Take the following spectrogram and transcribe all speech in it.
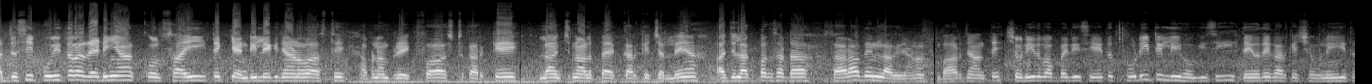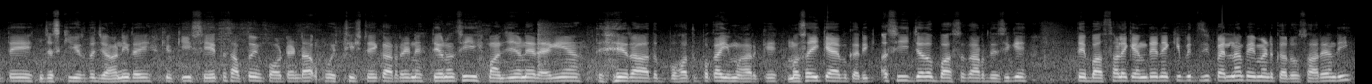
ਅੱਜ ਅਸੀਂ ਪੂਰੀ ਤਰ੍ਹਾਂ ਰੈਡੀ ਆ ਕੁਲਸਾਈ ਤੇ ਕੈਂਡੀ ਲੇਕ ਜਾਣ ਵਾਸਤੇ। ਆਪਣਾ ਬ੍ਰੇਕਫਾਸਟ ਕਰਕੇ ਲੰਚ ਨਾਲ ਪੈਕ ਕਰਕੇ ਚੱਲੇ ਆ ਅੱਜ ਲਗਭਗ ਸਾਡਾ ਸਾਰਾ ਦਿਨ ਲੱਗ ਜਾਣਾ ਬਾਹਰ ਜਾਣ ਤੇ। ਸ਼ਵਨੀਤ ਬਾਬਾ ਦੀ ਸਿਹਤ ਥੋੜੀ ਢਿੱਲੀ ਹੋ ਗਈ ਸੀ ਤੇ ਉਹਦੇ ਕਰਕੇ ਸ਼ਵਨੀਤ ਤੇ ਜਸਕੀਰਤ ਜਾ ਨਹੀਂ ਰਹੇ ਕਿਉਂਕਿ ਸਿਹਤ ਸਭ ਤੋਂ ਇੰਪੋਰਟੈਂਟ ਆ, ਉਹ ਇੱਥੇ ਸਟੇ ਕਰ ਰਹੇ ਨੇ। ਤੇ ਹੁਣ ਅਸੀਂ ਪੰਜ ਜਣੇ ਰਹਿ ਗਏ ਆ ਤੇ ਰਾਤ ਬਹੁਤ ਪਕਾਈ ਮਾਰ ਕੇ ਮਸਾ ਹੀ ਕੈਬ ਕਰੀ। ਅਸੀਂ ਜਦੋਂ ਬੱਸ ਕਰਦੇ ਸੀਗੇ ਤੇ ਬੱਸ ਵਾਲੇ ਕਹਿੰਦੇ ਨੇ ਕਿ ਵੀ ਤੁਸੀਂ ਪਹਿਲਾਂ ਪੇਮੈਂਟ ਕਰੋ ਸਾਰਿਆਂ ਦੀ,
